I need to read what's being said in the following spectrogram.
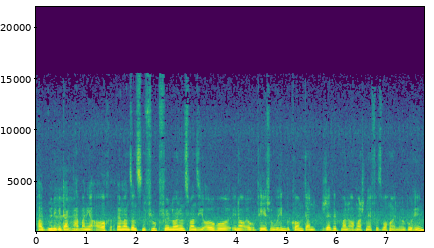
paar grüne Gedanken hat man ja auch. Wenn man sonst einen Flug für 29 Euro innereuropäisch irgendwo hinbekommt, dann jettet man auch mal schnell fürs Wochenende irgendwo hin.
